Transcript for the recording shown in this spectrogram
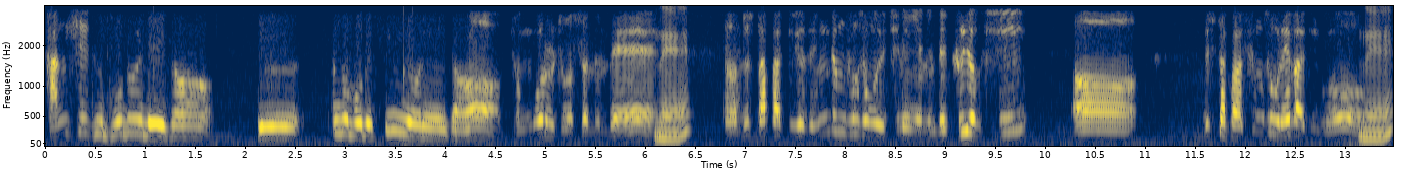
당시에 그 보도에 대해서 그 선거보도 심의위원회에서 경고를 주었었는데 네. 어, 뉴스타파 측에서 행정소송을 진행했는데 그 역시 어 뉴스타파 승소를 해가지고 네.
